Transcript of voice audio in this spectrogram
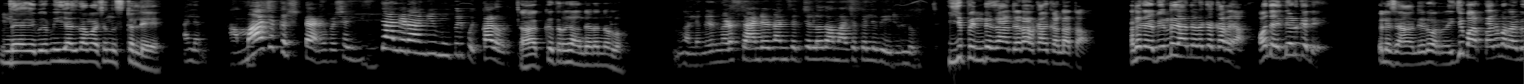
എന്താ കബീറിന് ഈ ജാതി തമാശ ഒന്നും ഇഷ്ടല്ലേ? അല്ല തമാശക്ക് ഇഷ്ടാണ്. പക്ഷെ ഈ സ്റ്റാൻഡേർഡ് ആണെങ്കിൽ മൂപ്പര് പൊയ്ക്കാളോ ഇത്ര സ്റ്റാൻഡേർഡ് തന്നെ ഉള്ളു. അല്ലെങ്കിൽ നിങ്ങളുടെ സ്റ്റാൻഡേർഡിനനുസരിച്ചുള്ള തമാശക്കല്ലേ വരുള്ളൂ. ഈ ഇപ്പൊ എന്റെ സാൻഡേർഡ് ആൾക്കാർ കണ്ടാട്ടാ. എന്റെ കബീറിന്റെ സ്റ്റാൻഡേർഡ് ഒക്കെ അറിയാം. അവൻ ജയിലിൽ എടുക്കല്ലേ? ഇല്ല സാൻഡേർഡ് പറഞ്ഞത് ഇജ്ജ് വർത്താനം പറയാണ്ട്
